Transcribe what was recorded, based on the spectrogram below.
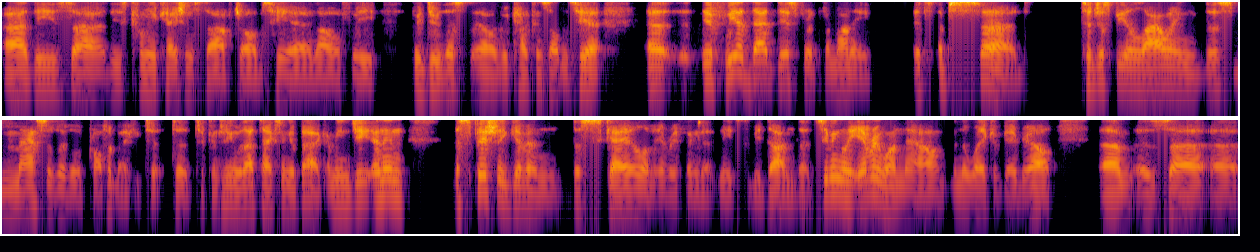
uh, these uh, these communication staff jobs here, and oh, if we if we do this, uh, we cut consultants here. Uh, if we are that desperate for money, it's absurd to just be allowing this massive level of profit making to, to to continue without taxing it back. I mean, gee, and then especially given the scale of everything that needs to be done, that seemingly everyone now in the wake of Gabrielle um, is uh, uh,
